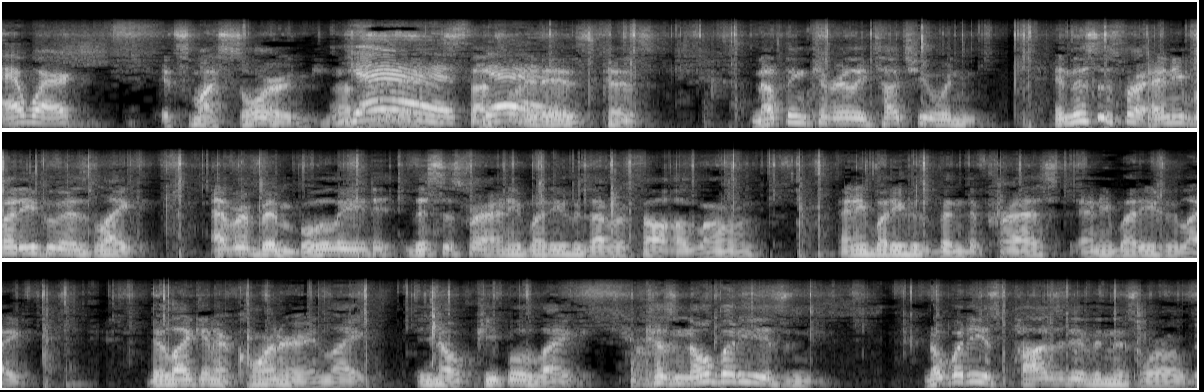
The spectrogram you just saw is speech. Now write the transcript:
at work. It's my sword. That's what it Yes. That's yes. what it is. Because nothing can really touch you when. And this is for anybody who has like ever been bullied. This is for anybody who's ever felt alone. Anybody who's been depressed. Anybody who like they're like in a corner and like you know people like because nobody is nobody is positive in this world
